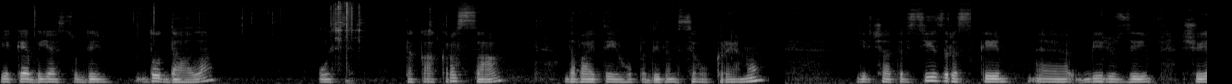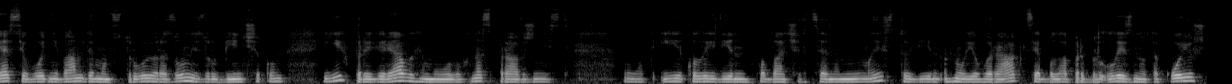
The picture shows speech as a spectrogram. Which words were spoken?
яке би я сюди додала. Ось така краса. Давайте його подивимося окремо. Дівчата, всі зразки е, бірюзи, що я сьогодні вам демонструю разом із рубінчиком, їх перевіряв гемолог на справжність. От, і коли він побачив це намисто, він, ну, його реакція була приблизно такою ж,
